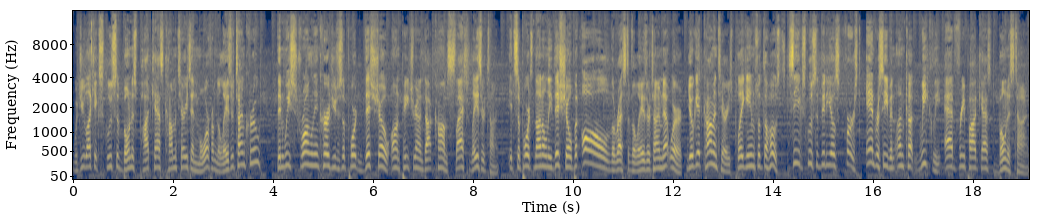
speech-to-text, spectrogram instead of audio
Would you like exclusive bonus podcast commentaries and more from the LaserTime crew? Then we strongly encourage you to support this show on patreon.com slash lasertime. It supports not only this show, but all the rest of the LaserTime network. You'll get commentaries, play games with the hosts, see exclusive videos first, and receive an uncut weekly ad-free podcast bonus time.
